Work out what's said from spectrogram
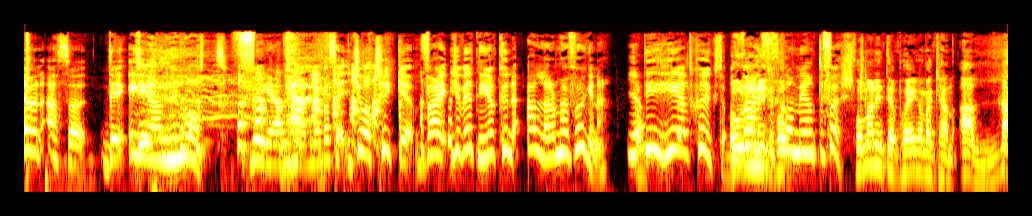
Nej men alltså, det är något fel här vill jag bara säga. Jag tycker, var, jag vet inte, jag kunde alla de här frågorna. Det är helt sjukt. Och Borde varför inte få- kommer jag inte först? Får man inte en poäng om man kan alla?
